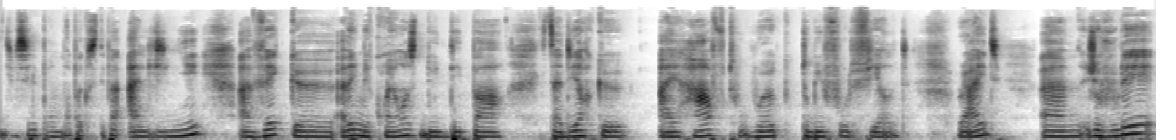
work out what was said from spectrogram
difficile pour moi parce que c'était pas aligné avec euh, avec mes croyances de départ. C'est-à-dire que I have to work to be fulfilled, right? Euh, je voulais,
